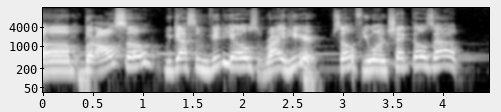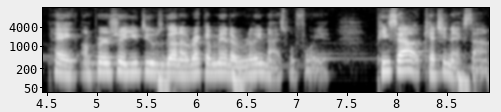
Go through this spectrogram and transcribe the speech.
Um, but also, we got some videos right here. So if you want to check those out, hey, I'm pretty sure YouTube's going to recommend a really nice one for you. Peace out. Catch you next time.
